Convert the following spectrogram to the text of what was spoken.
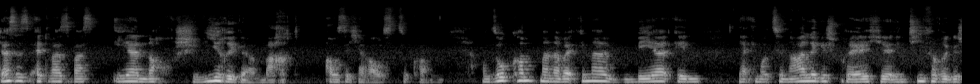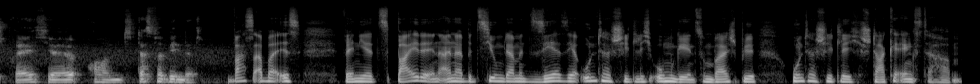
das ist etwas, was eher noch schwieriger macht, aus sich herauszukommen. Und so kommt man aber immer mehr in ja, emotionale Gespräche, in tiefere Gespräche und das verbindet. Was aber ist, wenn jetzt beide in einer Beziehung damit sehr, sehr unterschiedlich umgehen, zum Beispiel unterschiedlich starke Ängste haben?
